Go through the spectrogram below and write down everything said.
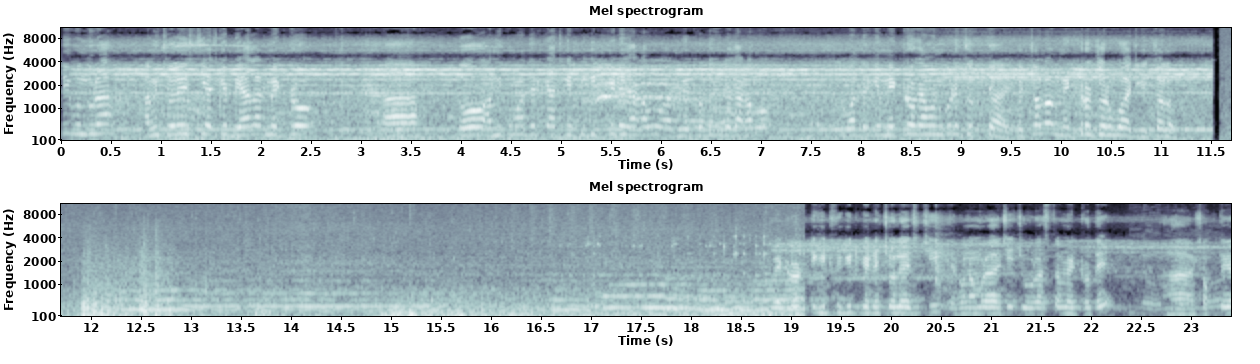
বন্ধুরা, আমি চলে এসেছি আজকে বেহালার মেট্রো তো আমি তোমাদেরকে আজকে টিকিট কেটে দেখাবো আর মেট্রো টিকিটে দেখাবো। তোমাদেরকে মেট্রো কেমন করে চড়তে হয়? তো চলো মেট্রো চড়বো আজকে, চলো। মেট্রোর টিকিট ফিকিট কেটে চলে এসেছি। এখন আমরা আছি চৌরাস্তা মেট্রোতে সব থেকে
